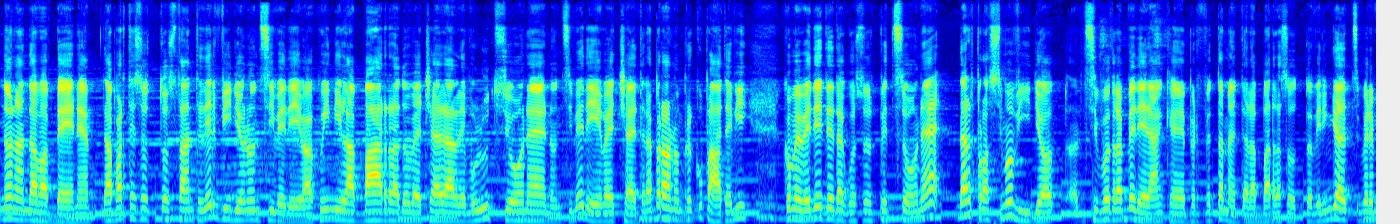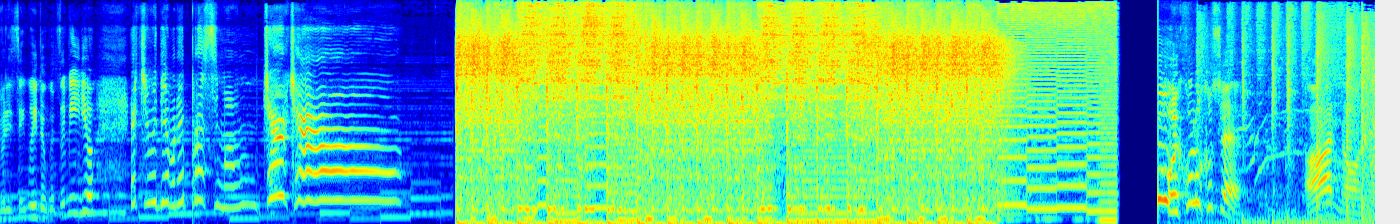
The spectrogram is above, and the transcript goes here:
non andava bene. La parte sottostante del video non si vedeva, quindi la barra dove c'era l'evoluzione non si vedeva, eccetera. Però non preoccupatevi, come vedete da questo spezzone, dal prossimo video eh, si potrà vedere anche perfettamente la barra sotto. Vi ringrazio per aver seguito questo video e ci vediamo nel prossimo. Ciao ciao! Oh, e quello cos'è? Ah, no, no.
